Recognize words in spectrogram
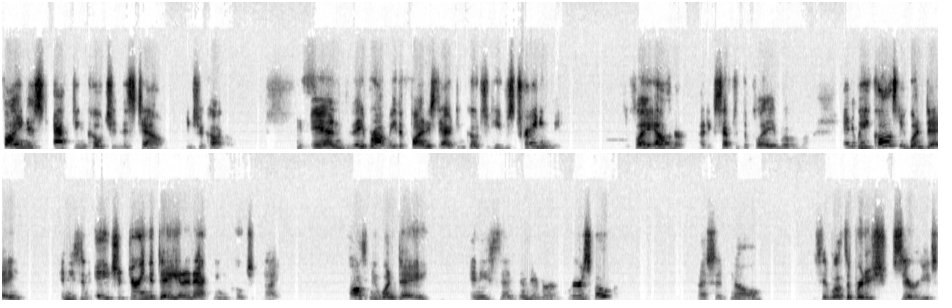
finest acting coach in this town in Chicago. And they brought me the finest acting coach, and he was training me to play Eleanor. I'd accepted the play, blah, blah, blah. Anyway, he calls me one day, and he's an agent during the day and an acting coach at night. Calls me one day, and he said, Have you ever heard Queer as Folk? I said, No. Said, Well, it's a British series,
